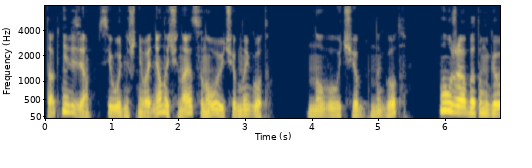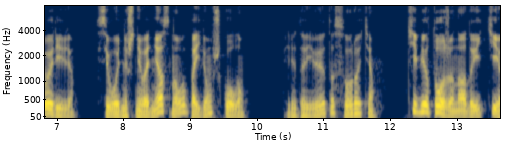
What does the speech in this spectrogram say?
«Так нельзя. С сегодняшнего дня начинается новый учебный год». «Новый учебный год?» «Мы уже об этом говорили. С сегодняшнего дня снова пойдем в школу». «Передаю это Сороте». «Тебе тоже надо идти».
